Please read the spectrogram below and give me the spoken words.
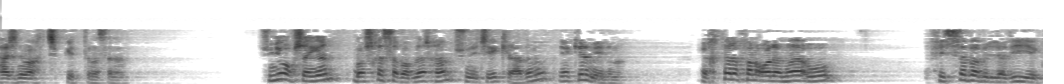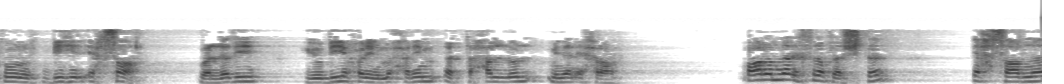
hajni vaqti chiqib ketdi masalan shunga o'xshagan boshqa sabablar ham shuni ichiga kiradimi yo kirmaydimi اختلف العلماء في السبب الذي يكون به الإحصار والذي يبيح للمحرم التحلل من الإحرام olimlar ixtiroflashishdi ihsorni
